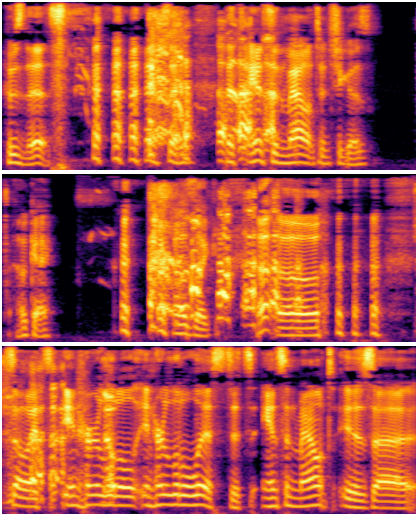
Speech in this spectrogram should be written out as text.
"Who's this?" I said, "That's Anson Mount," and she goes, "Okay." I was like, "Uh oh." so it's in her little in her little list. It's Anson Mount is uh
